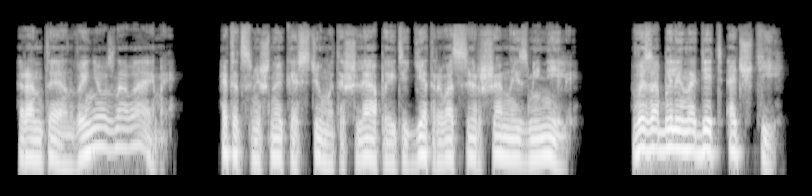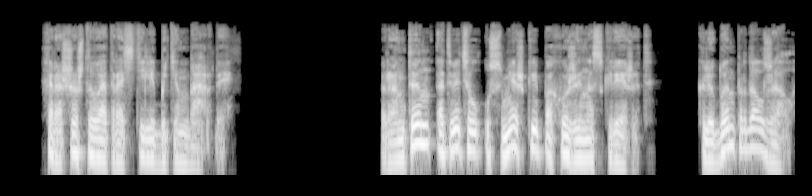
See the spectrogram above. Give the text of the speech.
Рантен, вы неузнаваемы. Этот смешной костюм, эта шляпа, эти гетры вас совершенно изменили. Вы забыли надеть очки. Хорошо, что вы отрастили бакенбарды. Рантен ответил усмешкой, похожей на скрежет. Клюбен продолжал.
